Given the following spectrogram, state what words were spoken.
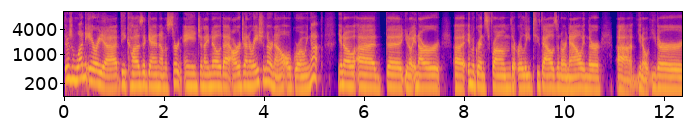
there's one area because again, I'm a certain age, and I know that our generation are now all growing up. You know, uh, the you know in our uh, immigrants from the early 2000 are now in their uh, you know either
